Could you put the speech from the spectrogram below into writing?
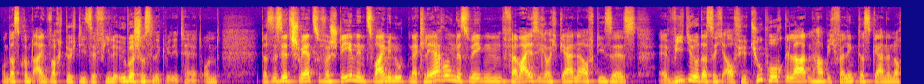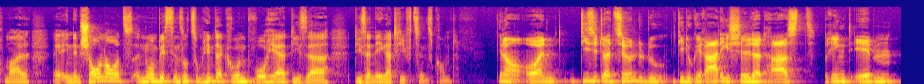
und das kommt einfach durch diese viele Überschussliquidität. Und das ist jetzt schwer zu verstehen in zwei Minuten Erklärung, deswegen verweise ich euch gerne auf dieses äh, Video, das ich auf YouTube hochgeladen habe. Ich verlinke das gerne nochmal äh, in den Show Notes, nur ein bisschen so zum Hintergrund, woher dieser, dieser Negativzins kommt. Genau, und die Situation, die du, die du gerade geschildert hast, bringt eben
